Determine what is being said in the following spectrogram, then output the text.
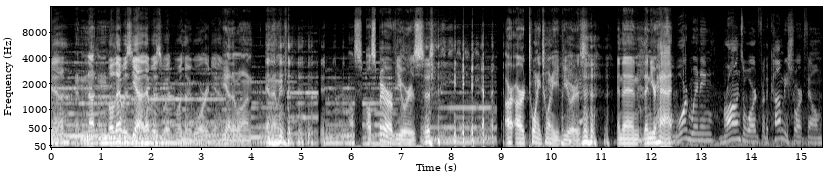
Yeah. And Nuttin. Well, that was yeah. That was what won the award. Yeah. yeah, the one. And then we. Can, I'll, s- I'll spare our viewers, our, our 2020 viewers, and then then your hat. Award-winning Bronze Award for the comedy short film.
